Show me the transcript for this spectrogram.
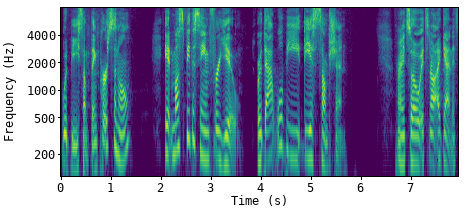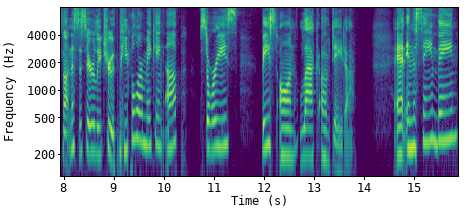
would be something personal, it must be the same for you, or that will be the assumption. Right? So it's not, again, it's not necessarily truth. People are making up stories based on lack of data. And in the same vein,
